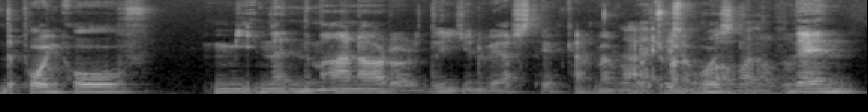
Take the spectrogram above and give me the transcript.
the point of meeting in the manor or the university, I can't remember Aye, which one it was. Then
